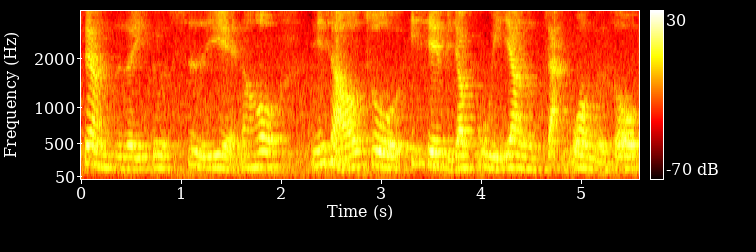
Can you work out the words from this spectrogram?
这样子的一个事业，然后你想要做一些比较不一样的展望的时候，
